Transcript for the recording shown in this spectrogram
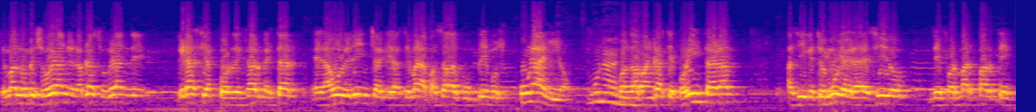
Te mando un beso grande, un abrazo grande. Gracias por dejarme estar en la voz del hincha que la semana pasada cumplimos un año, un año. cuando arrancaste por Instagram. Así que estoy muy agradecido de formar parte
